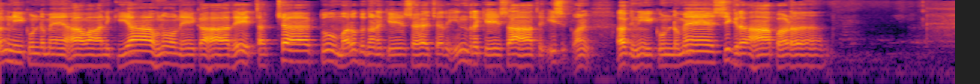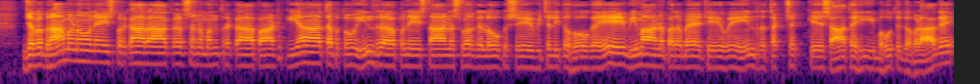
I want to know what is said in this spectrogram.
अग्नि कुंड में आह्वान किया। उन्होंने कहा, रे तक्षक, तू मरुदगण के सहचर इंद्र के साथ इस अग्निकुंड में शीघ्र आ पड़। जब ब्राह्मणों ने इस प्रकार आकर्षण मंत्र का पाठ किया, तब तो इंद्र अपने स्थान स्वर्ग लोक से विचलित हो गए। विमान पर बैठे हुए इंद्र तक्षक के साथ ही बहुत घबरा गए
